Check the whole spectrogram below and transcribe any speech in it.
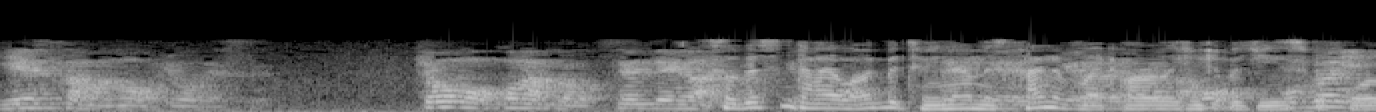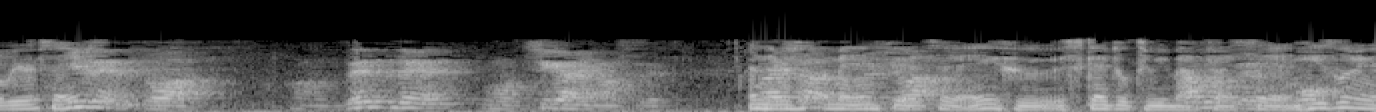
私たちとイエス様のようです今日もこの後宣伝が So this dialogue between them is kind of like our relationship with Jesus before we were 以 saved. 前とはあの全然もう違います And there's a man here today who is scheduled to be baptized today, and he's living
